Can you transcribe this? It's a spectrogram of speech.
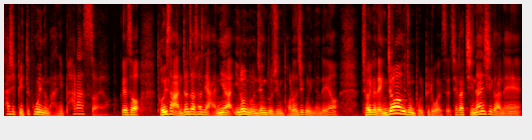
사실 비트코인은 많이 팔았어요. 그래서 더 이상 안전자산이 아니야 이런 논쟁도 지금 벌어지고 있는데요. 저희가 냉정하게 좀 볼 필요가 있어요. 제가 지난 시간에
